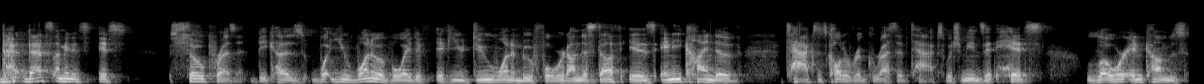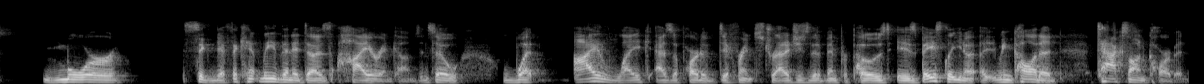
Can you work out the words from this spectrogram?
that that's I mean it's it's so present because what you want to avoid if, if you do want to move forward on this stuff is any kind of tax. It's called a regressive tax, which means it hits lower incomes more significantly than it does higher incomes. And so what I like as a part of different strategies that have been proposed is basically, you know, we can call it a tax on carbon.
